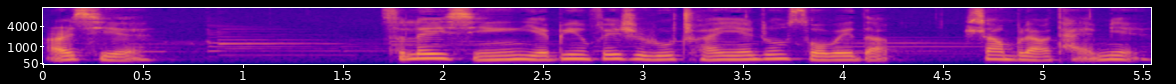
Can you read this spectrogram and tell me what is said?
而且此类型也并非是如传言中所谓的上不了台面。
